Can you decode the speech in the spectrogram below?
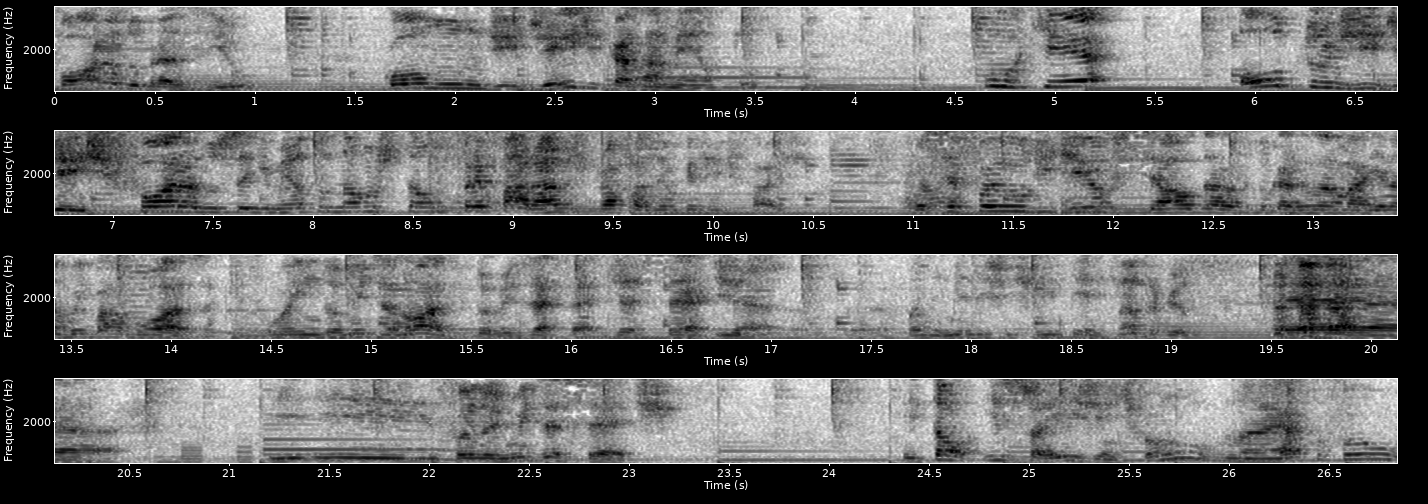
fora do Brasil como um DJ de casamento, porque outros DJs fora do segmento não estão preparados para fazer o que a gente faz. Você foi o DJ oficial da, do casamento da Marina Rui Barbosa, que foi em 2019? 2017. 17, é. A pandemia deixa a gente meio perdido. Não, tranquilo. É, e, e, foi em 2017. Então, isso aí, gente, foi um, na época foi o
